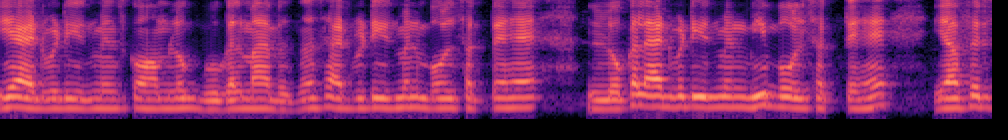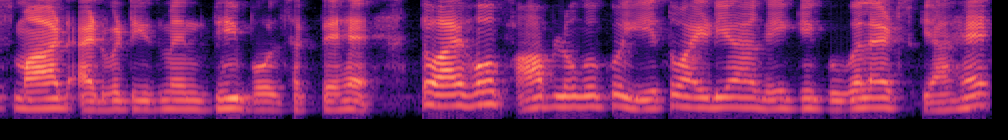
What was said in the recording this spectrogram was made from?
ये एडवर्टीजमेंट्स को हम लोग गूगल मैप बिज़नेस एडवर्टीजमेंट बोल सकते हैं लोकल एडवर्टीजमेंट भी बोल सकते हैं, या फिर स्मार्ट एडवर्टीजमेंट भी बोल सकते हैं। तो आई होप आप लोगों को ये तो आइडिया आ गई कि गूगल एड्स क्या है,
